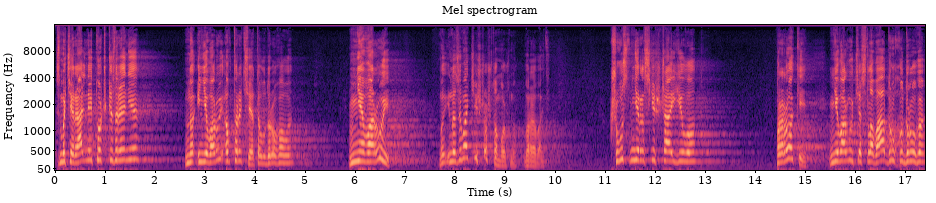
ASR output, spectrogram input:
с материальной точки зрения, но и не воруй авторитета у другого. Не воруй. Ну и называть еще что можно воровать. Чувств не расхищай его. Пророки, не воруйте слова друг у друга.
